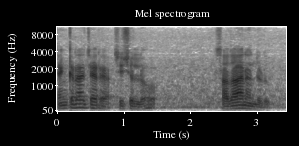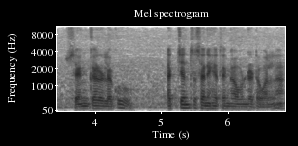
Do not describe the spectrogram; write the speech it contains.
శంకరాచార్య శిష్యుల్లో సదానందుడు శంకరులకు అత్యంత సన్నిహితంగా ఉండటం వలన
